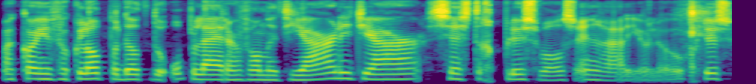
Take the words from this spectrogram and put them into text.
Maar kan je verklappen dat de opleider van het jaar dit jaar 60 plus was en radioloog. Dus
